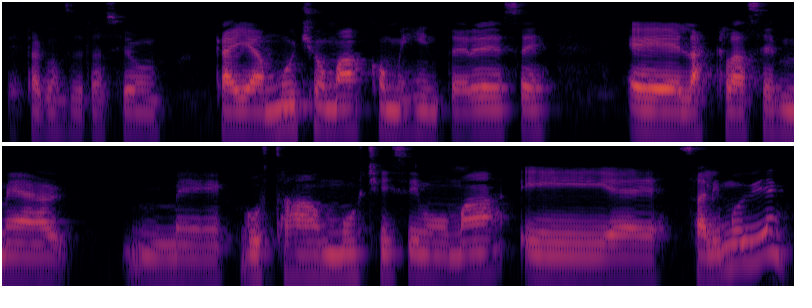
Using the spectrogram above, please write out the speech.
Esta concentración caía mucho más con mis intereses, eh, las clases me, me, gustaban muchísimo más y eh, salí muy bien.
